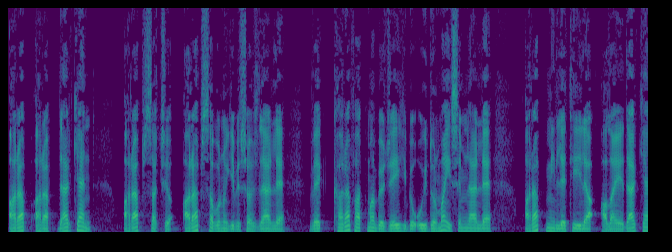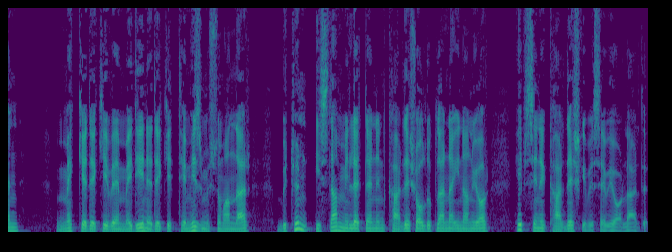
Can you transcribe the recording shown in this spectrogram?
Arap Arap derken Arap saçı, Arap sabunu gibi sözlerle ve kara fatma böceği gibi uydurma isimlerle Arap milletiyle alay ederken Mekke'deki ve Medine'deki temiz Müslümanlar bütün İslam milletlerinin kardeş olduklarına inanıyor, hepsini kardeş gibi seviyorlardı.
